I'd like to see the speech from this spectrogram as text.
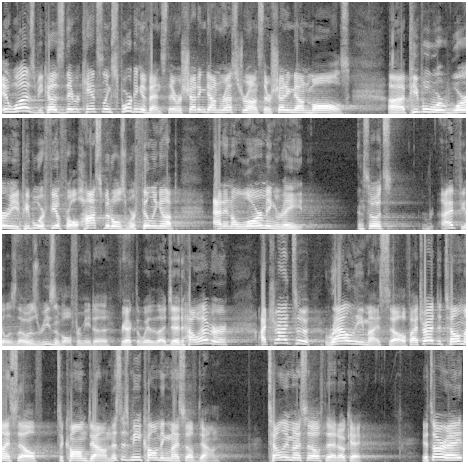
it was because they were canceling sporting events, they were shutting down restaurants, they were shutting down malls. Uh, people were worried, people were fearful, hospitals were filling up at an alarming rate. And so it's I feel as though it was reasonable for me to react the way that I did. However, I tried to rally myself. I tried to tell myself to calm down. This is me calming myself down, telling myself that, okay, it's all right.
